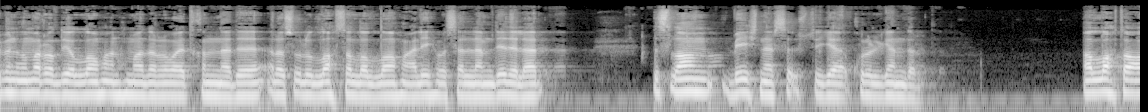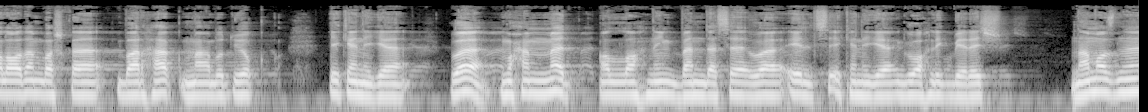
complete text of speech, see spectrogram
ibn umar roziyallohu anhudan rivoyat qilinadi rasululloh sollallohu alayhi vasallam dedilar islom besh narsa ustiga qurilgandir alloh taolodan boshqa barhaq ma'bud yo'q ekaniga va muhammad allohning bandasi va elchisi ekaniga guvohlik berish namozni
